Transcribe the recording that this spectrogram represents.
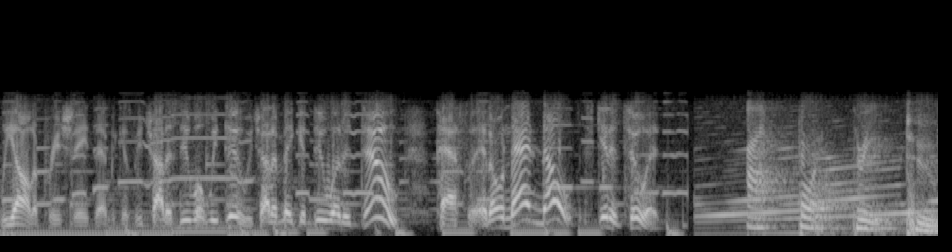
We all appreciate that because we try to do what we do. We try to make it do what it do, Pastor. And on that note, let's get into it. Five, four, three, two,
